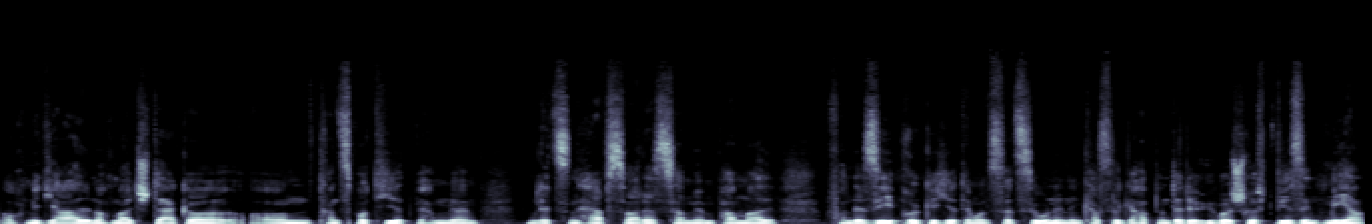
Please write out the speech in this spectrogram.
auch medial nochmal stärker ähm, transportiert. Wir haben ja im, im letzten Herbst war das, haben wir ein paar Mal von der Seebrücke hier Demonstrationen in Kassel gehabt unter der Überschrift Wir sind mehr.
